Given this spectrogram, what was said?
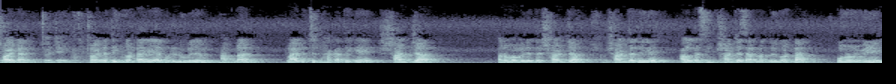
ছয়টায়। ছয়টায়। ছয়টা তিন ঘণ্টা আগে এয়ারপোর্টে ঢুকে যাবেন। আপনার ফ্লাইট হচ্ছে ঢাকা থেকে শারজা আরব আমিরাতের শারজা শারজা থেকে আল কাসিম শারজাতে আপনার দুই ঘণ্টা, পনেরো মিনিট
